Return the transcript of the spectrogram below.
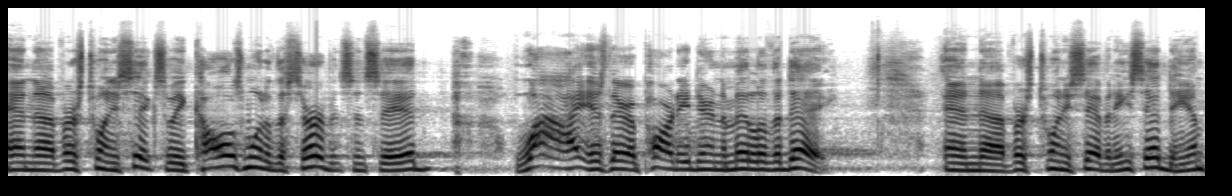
And uh, verse 26 so he calls one of the servants and said, Why is there a party during the middle of the day? And uh, verse 27, he said to him,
